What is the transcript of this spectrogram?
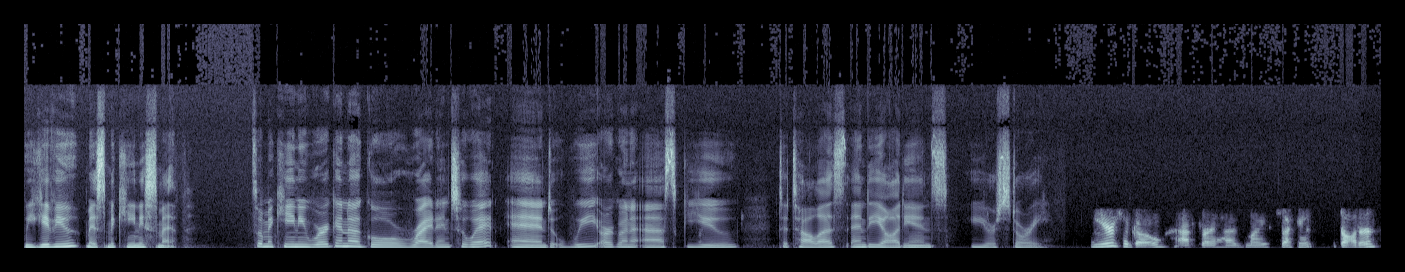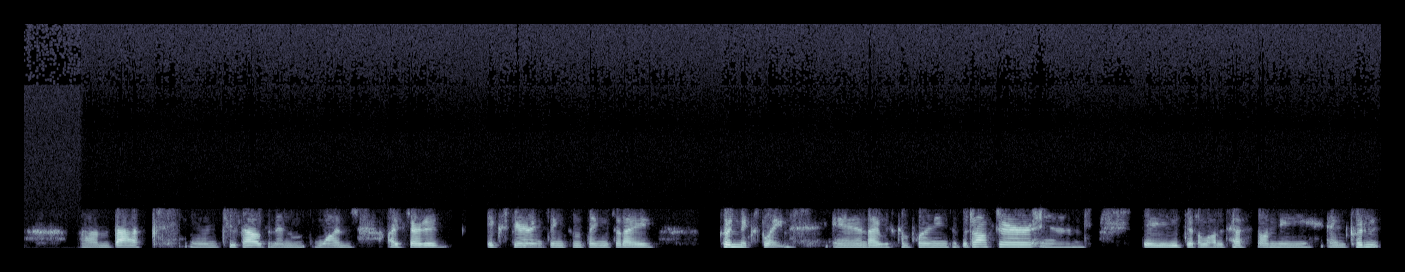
We give you Miss Makini Smith. So, Makini, we're going to go right into it. And we are going to ask you to tell us and the audience your story. years ago, after I had my second daughter, um, back in 2001, I started experiencing some things that I couldn't explain. And I was complaining to the doctor, and they did a lot of tests on me and couldn't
